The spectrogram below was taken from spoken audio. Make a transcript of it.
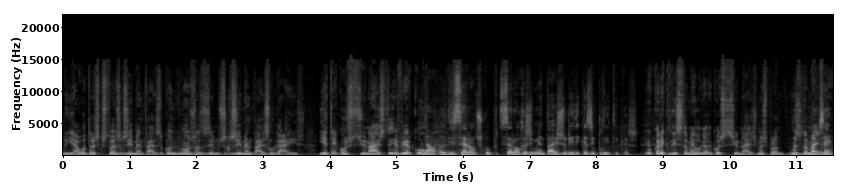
e há outras questões regimentais. Quando nós dizemos regimentais legais e até constitucionais, tem a ver com. Não, disseram, desculpe, disseram regimentais, jurídicas e políticas. Eu creio que disse também constitucionais, mas pronto. Mas também. Sim.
